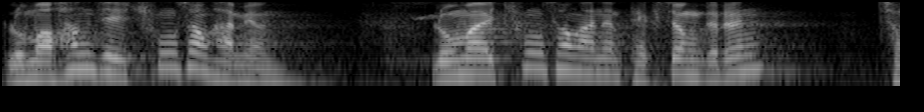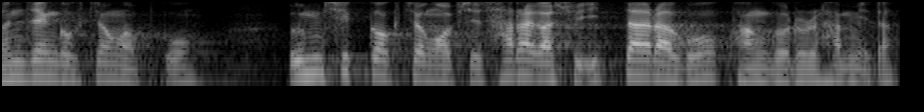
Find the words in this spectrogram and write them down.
로마 황제에 충성하면 로마에 충성하는 백성들은 전쟁 걱정 없고 음식 걱정 없이 살아갈 수 있다라고 광고를 합니다.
